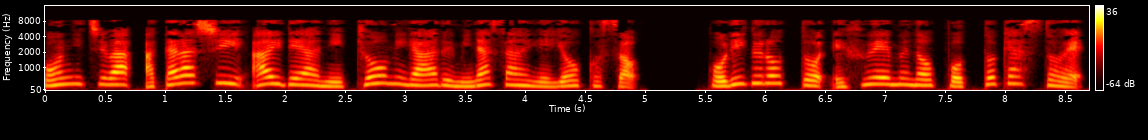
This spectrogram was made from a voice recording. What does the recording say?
こんにちは。新しいアイデアに興味がある皆さんへようこそ。ポリグロット FM のポッドキャストへ。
